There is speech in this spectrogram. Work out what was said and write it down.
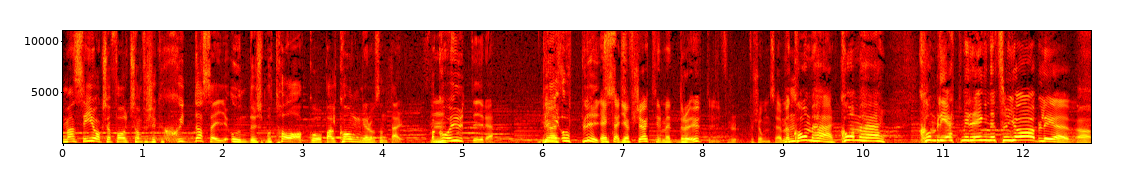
man ser ju också folk som försöker skydda sig under små tak och balkonger och sånt där. Bara Mm. gå ut i det. Bli Jag- upplyst! Exakt, jag försökte till och med dra ut en person så här. men Mm. kom här, kom här! Kom bli ett med regnet som jag blev! Ja.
